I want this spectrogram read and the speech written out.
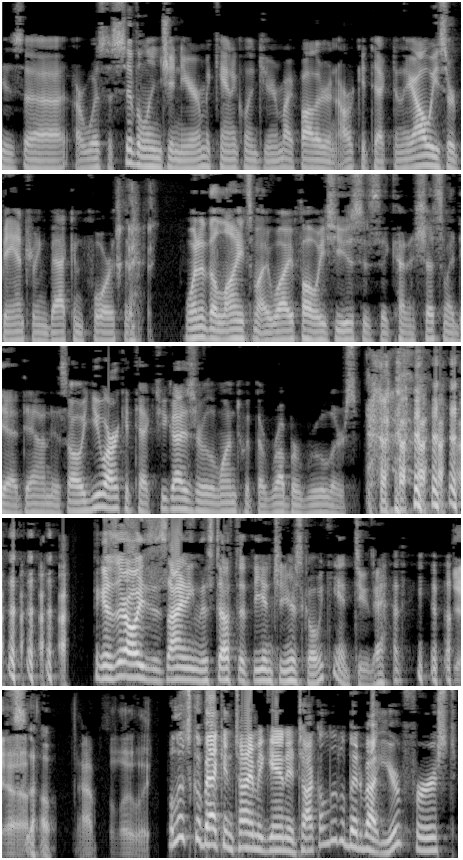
is uh, or was a civil engineer, mechanical engineer. My father an architect, and they always are bantering back and forth. And one of the lines my wife always uses that kind of shuts my dad down is, "Oh, you architects, you guys are the ones with the rubber rulers." because they're always designing the stuff that the engineers go, we can't do that. you know? Yeah, so. absolutely. Well, let's go back in time again and talk a little bit about your first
